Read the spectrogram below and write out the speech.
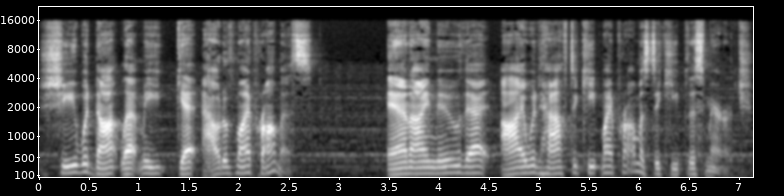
she would not let me get out of my promise. And I knew that I would have to keep my promise to keep this marriage.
